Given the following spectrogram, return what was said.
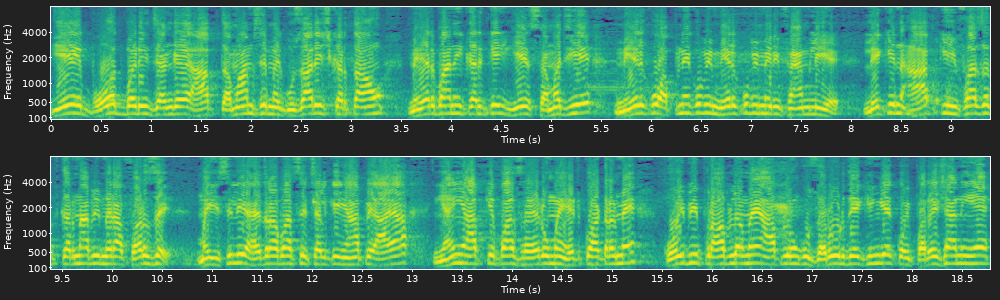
ये बहुत बड़ी जंग है। आप तमाम से मैं गुजारिश करता हूँ, मेहरबानी करके ये समझिए, मेरे को, अपने को भी, मेरे को भी मेरी फैमिली है। लेकिन आपकी हिफाजत करना भी मेरा फ़र्ज़ है। मैं इसलिए हैदराबाद से चल के यहाँ पे आया यहीं आपके पास रह रू मैं हेडक्वार्टर में। कोई भी प्रॉब्लम है, आप लोगों को ज़रूर देखेंगे, कोई परेशानी है।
